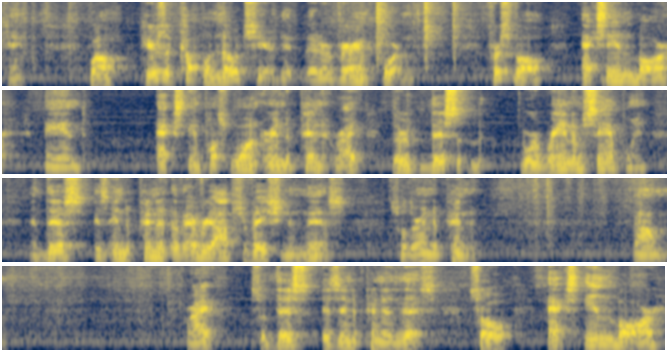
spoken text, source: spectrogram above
Okay. Well, Here's a couple notes here that, that are very important. First of all, xn bar and xn plus 1 are independent, right? They're, this We're random sampling, and this is independent of every observation in this, so they're independent. Um, right? So this is independent of this. So xn bar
